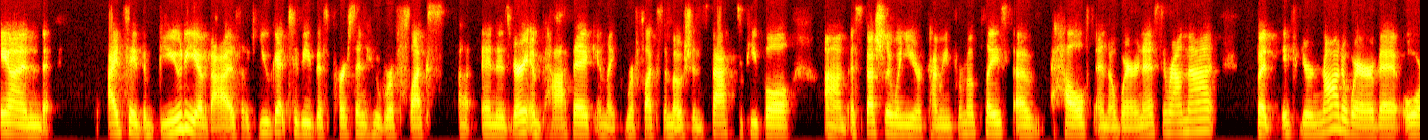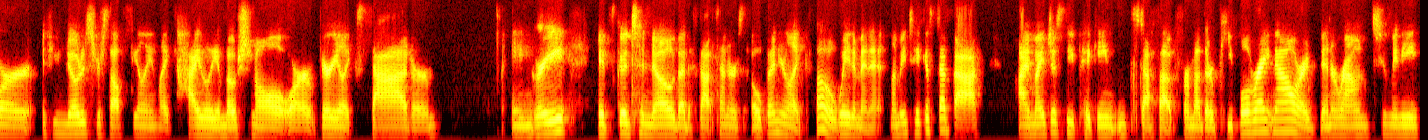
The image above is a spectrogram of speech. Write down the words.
And I'd say the beauty of that is like you get to be this person who reflects uh, and is very empathic and like reflects emotions back to people, um, especially when you're coming from a place of health and awareness around that. But if you're not aware of it, or if you notice yourself feeling like highly emotional or very like sad or angry, it's good to know that if that center is open, you're like, oh, wait a minute, let me take a step back. I might just be picking stuff up from other people right now, or I've been around too many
